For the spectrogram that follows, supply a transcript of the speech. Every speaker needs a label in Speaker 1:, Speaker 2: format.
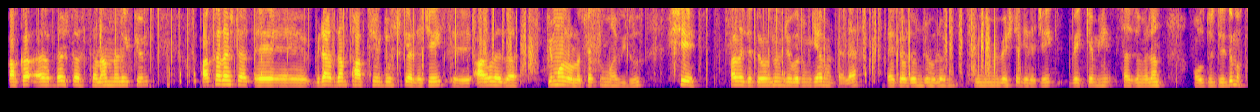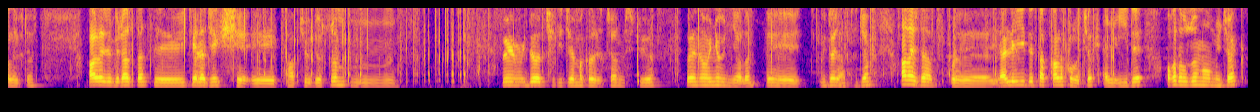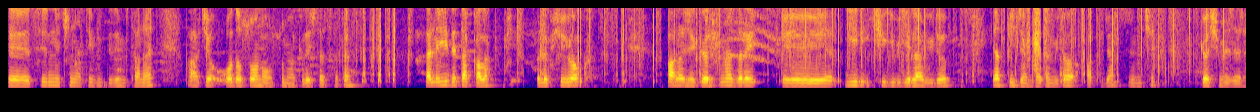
Speaker 1: Arkadaşlar selamünaleyküm. Arkadaşlar eee birazdan PUBG videosu gelecek. Eee arada yumal olacak yumal video. Şey arada dördüncü bölüm gelmedi hele. E, dördüncü bölüm 2025'te gelecek. Beklemeyin sezon oldu dedim arkadaşlar. Arada birazdan eee, gelecek şey eee PUBG videosu. Hmm, Böyle video çekeceğim arkadaşlar canım istiyor. Böyle oyunu oynayalım. Ee, video atacağım. Arkadaşlar e, 57 dakikalık olacak. 57 o kadar uzun olmayacak. Ee, sizin için atayım dedim bir tane. Parça o da son olsun arkadaşlar zaten. 57 dakikalık öyle bir şey yok. Arkadaşlar görüşmek üzere. Ee, 1-2 gibi gelen video. Yatmayacağım zaten video atacağım sizin için. Görüşmek üzere.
